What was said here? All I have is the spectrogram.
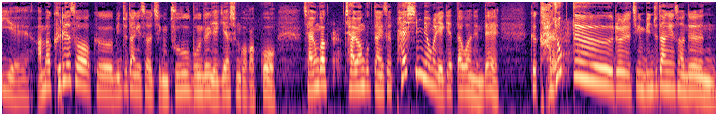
예. 아마 그래서 그 민주당에서 지금 두 분을 얘기하신 것 같고 자유한국 자유한국당에서 80명을 얘기했다고 하는데 그 가족들을 지금 민주당에서는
